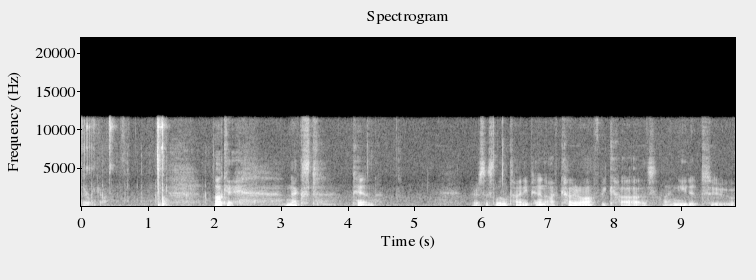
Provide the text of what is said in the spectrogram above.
There we go. Okay, next pin. There's this little tiny pin. I've cut it off because I needed to...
